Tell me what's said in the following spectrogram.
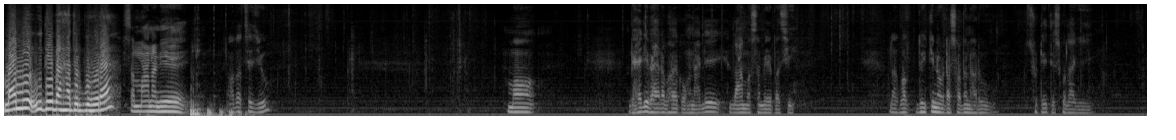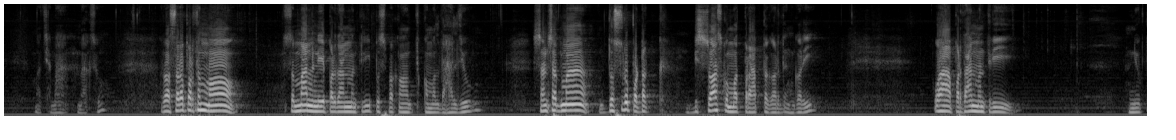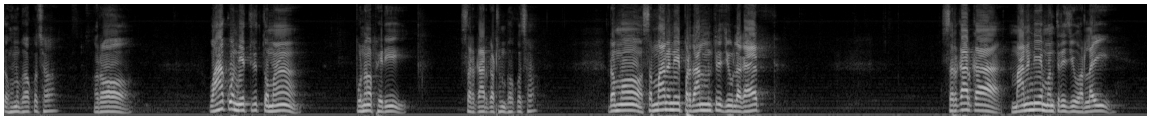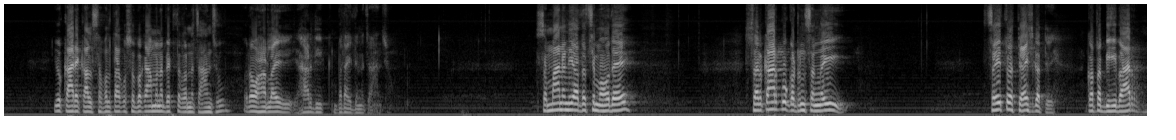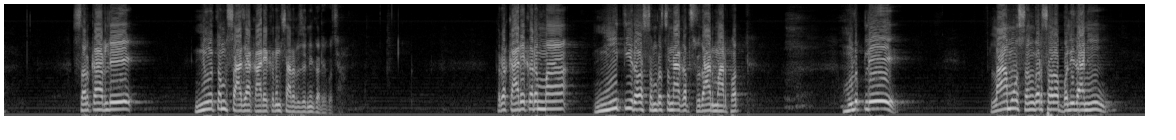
मान्य उदय बहादुर बोहरा। सम्माननीय अध्यक्षज्यू म भ्याली भएर भएको हुनाले लामो समयपछि लगभग दुई तिनवटा सदनहरू छुटे त्यसको लागि म क्षमा माग्छु। र सर्वप्रथम म सम्माननीय प्रधानमन्त्री पुष्पकमल कमल दाहालज्यू संसदमा दोस्रो पटक विश्वासको मत प्राप्त गर्दै गरी उहाँ प्रधानमन्त्री नियुक्त हुनुभएको छ र उहाँको नेतृत्वमा पुनः फेरि सरकार गठन भएको छ। र म सम्माननीय प्रधानमन्त्रीज्यू लगायत सरकारका माननीय मन्त्रीज्यूहरूलाई यो कार्यकाल सफलताको शुभकामना व्यक्त गर्न चाहन्छु र उहाँहरूलाई हार्दिक बधाई दिन चाहन्छु। सम्माननीय अध्यक्ष महोदय सरकारको गठनसँगै चैत्र तेइस गते गत बिहिबार सरकारले न्यूनतम साझा कार्यक्रम सार्वजनिक गरेको छ। र कार्यक्रममा नीति र संरचनागत सुधार मार्फत मुलुकले लामो सङ्घर्ष र बलिदानी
